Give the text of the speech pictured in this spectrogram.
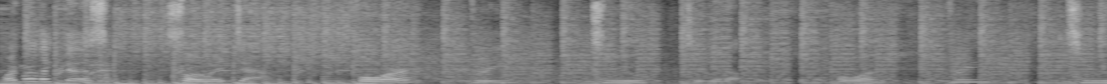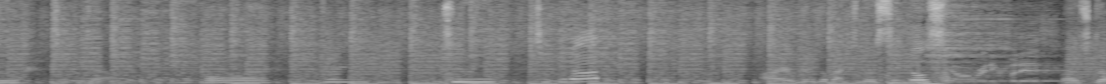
One more like this. Slow it down. Four, three, two, take it up. Four, three, two, take it down. Four, three, two, take it up. All right, we're gonna go back to those singles. Let's go.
